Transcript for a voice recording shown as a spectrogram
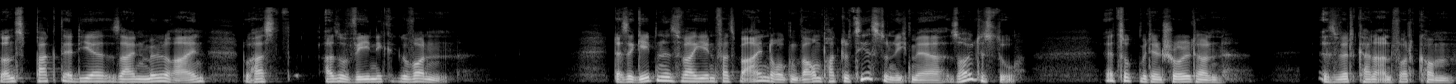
Sonst packt er dir seinen Müll rein, du hast also wenig gewonnen. Das Ergebnis war jedenfalls beeindruckend. Warum praktizierst du nicht mehr? Solltest du? Er zuckt mit den Schultern. Es wird keine Antwort kommen.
